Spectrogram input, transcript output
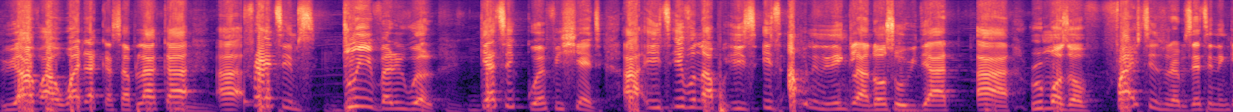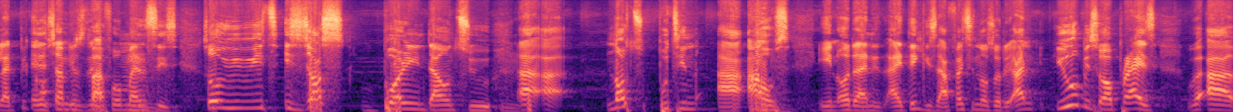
we have uh, Wydad Casablanca. Uh, French teams doing very well. Getting coefficient. Uh, it's even up. It's, it's happening in England also. There are uh, rumors of five teams representing England because of Champions these League. performances. So you- it's, just boring down to uh, uh, not putting our house in order, and I think it's affecting us. already. And you'll be surprised. Uh,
